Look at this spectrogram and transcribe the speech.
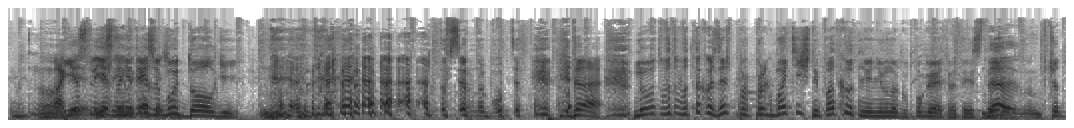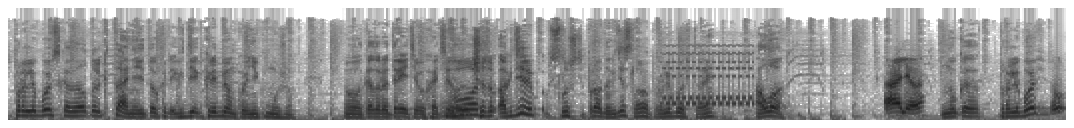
Вот, а если, если, не трезвый, будет долгий. то все равно будет. Да. Ну вот, вот, вот такой, знаешь, пр- прагматичный подход меня немного пугает в этой Да, истории. что-то про любовь сказала только Таня, и то к, где, к ребенку, а не к мужу. Вот, которая третьего хотела. Вот. А где, слушайте, правда, где слова про любовь-то, а? Алло, Алло. ну-ка, про любовь? До-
